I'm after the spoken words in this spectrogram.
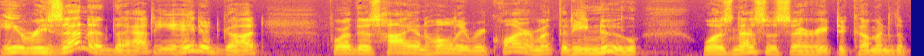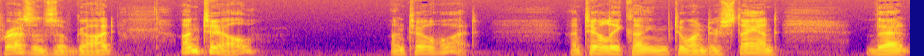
he resented that. He hated God for this high and holy requirement that he knew was necessary to come into the presence of God until, until what? Until he came to understand that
